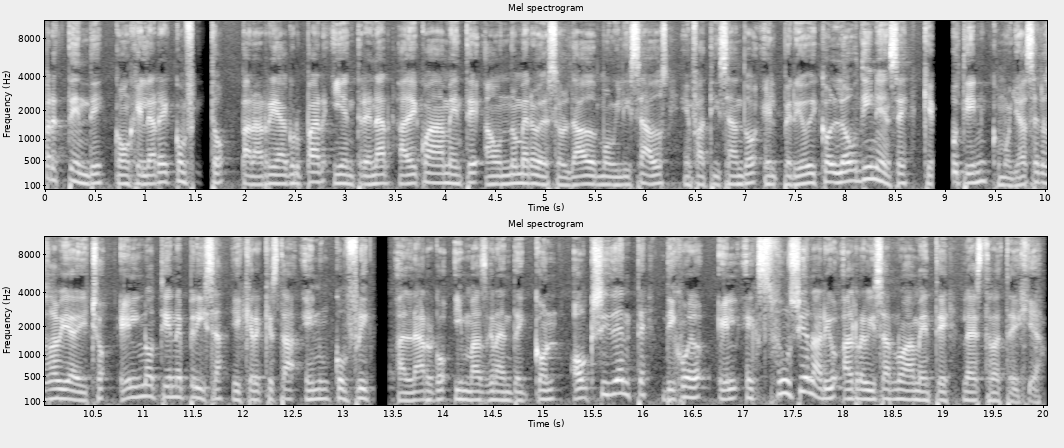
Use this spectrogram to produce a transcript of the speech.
pretende congelar el conflicto para reagrupar y entrenar adecuadamente a un número de soldados movilizados, enfatizando el periódico londinense que Putin, como ya se los había dicho, él no tiene prisa y cree que está en un conflicto a largo y más grande con Occidente, dijo el exfuncionario al revisar nuevamente la estrategia.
